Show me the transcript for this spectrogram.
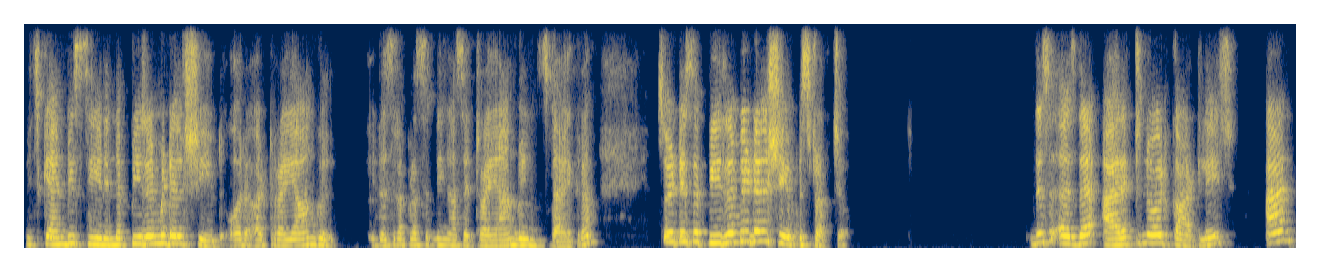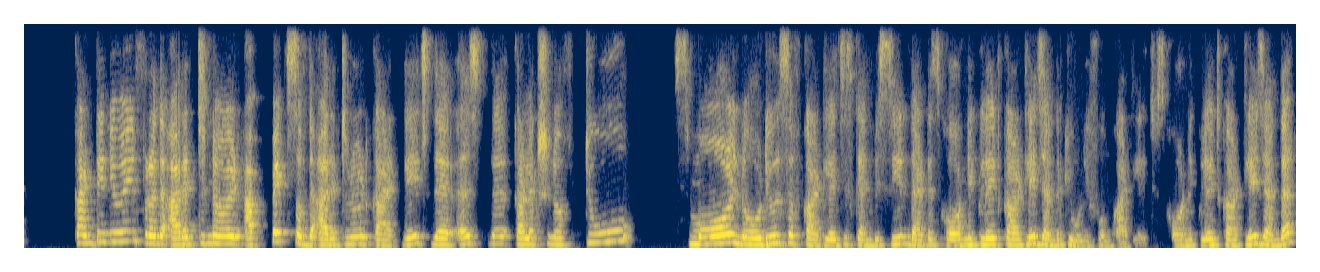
which can be seen in a pyramidal shaped or a triangle. It is representing as a triangle in this diagram. So it is a pyramidal shaped structure. This is the arytenoid cartilage and continuing from the arytenoid apex of the arytenoid cartilage, there is the collection of two small nodules of cartilages can be seen that is corniculate cartilage and the cuneiform cartilages. Corniculate cartilage and the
